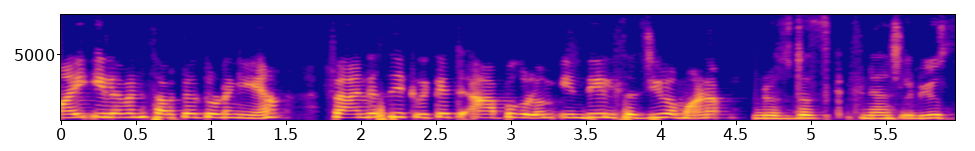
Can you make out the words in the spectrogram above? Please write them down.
my eleven circle തുടങ്ങിയ ഫാന്റസി ക്രിക്കറ്റ് ആപ്പുകളും ഇന്ത്യയിൽ സജീവമാണ്. ന്യൂസ് ഡെസ്ക് ഫിനാൻഷ്യൽ വ്യൂസ്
